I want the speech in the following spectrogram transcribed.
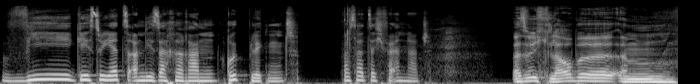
Wie gehst du jetzt an die Sache ran, rückblickend? Was hat sich verändert? Also ich glaube, ähm,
